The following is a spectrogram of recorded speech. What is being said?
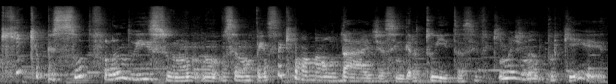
que, que a pessoa tá falando isso? Não- não- você não pensa que é uma maldade assim gratuita, você fica imaginando por quê?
